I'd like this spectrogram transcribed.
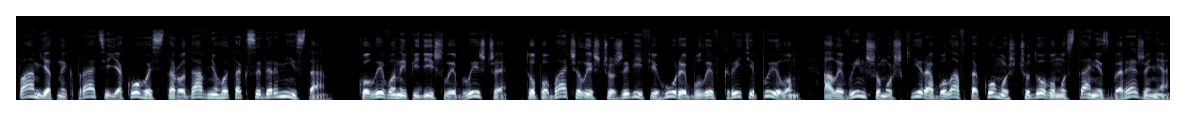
пам'ятник праці якогось стародавнього таксидерміста. Коли вони підійшли ближче, то побачили, що живі фігури були вкриті пилом, але в іншому шкіра була в такому ж чудовому стані збереження,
